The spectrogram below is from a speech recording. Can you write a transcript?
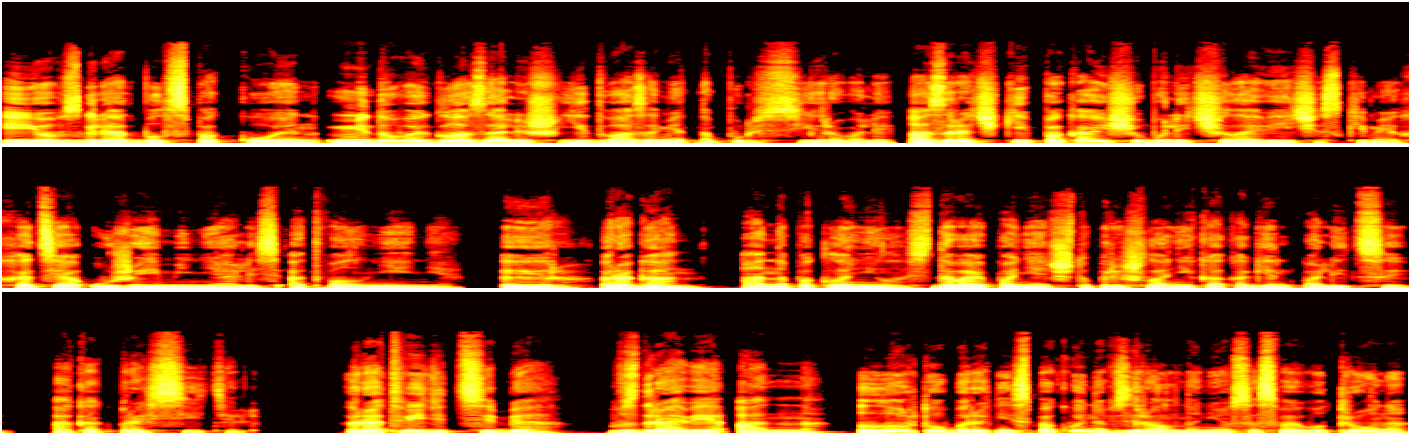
Ее взгляд был спокоен, медовые глаза лишь едва заметно пульсировали, а зрачки пока еще были человеческими, хотя уже и менялись от волнения. «Эйр, Роган!» Анна поклонилась, давая понять, что пришла не как агент полиции, а как проситель. «Рад видеть тебя. В здравии, Анна!» Лорд оборотней спокойно взирал на нее со своего трона,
